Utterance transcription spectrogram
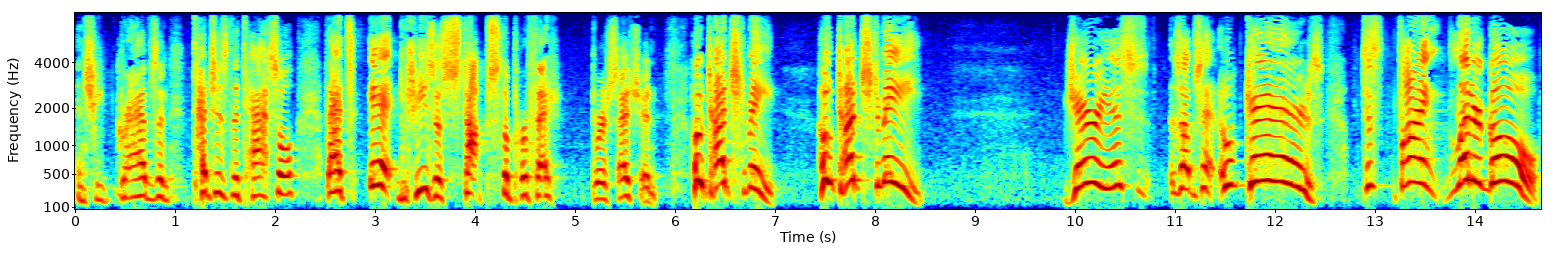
and she grabs and touches the tassel. That's it. And Jesus stops the procession. Who touched me? Who touched me? Jairus is upset. Who cares? Just fine, let her go.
